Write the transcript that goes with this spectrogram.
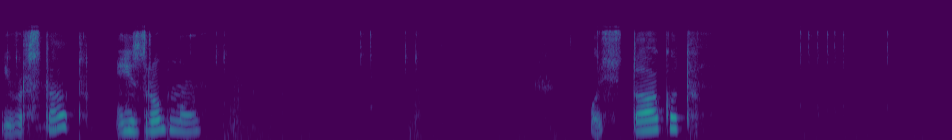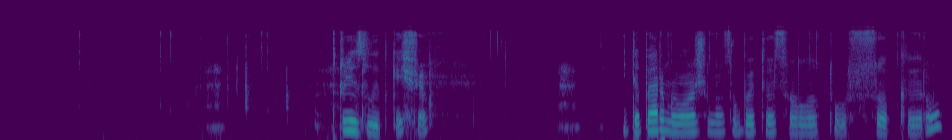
І верстат. І зробимо ось так от. Три злитки ще. І тепер ми можемо зробити золоту сокиру.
